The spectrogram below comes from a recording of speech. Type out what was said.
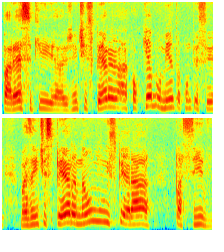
parece que a gente espera a qualquer momento acontecer, mas a gente espera não um esperar passivo,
